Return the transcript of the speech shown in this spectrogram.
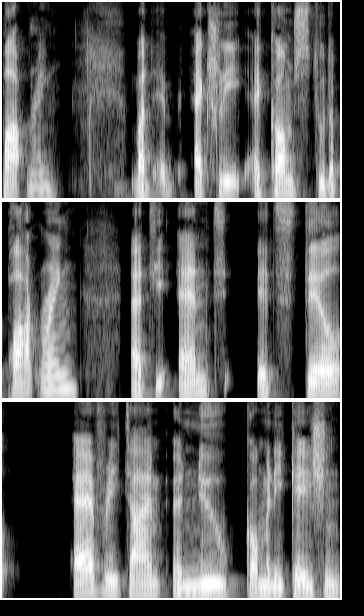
partnering but actually it comes to the partnering at the end it's still every time a new communication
